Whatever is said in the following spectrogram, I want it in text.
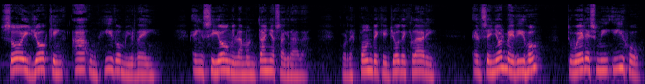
Soy yo quien ha ungido mi rey. En Sión, en la montaña sagrada, corresponde que yo declare, el Señor me dijo, Tú eres mi hijo,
